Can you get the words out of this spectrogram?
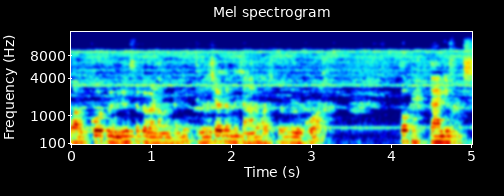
വർക്കൗട്ട് വീഡിയോസൊക്കെ വേണമെന്നുണ്ടെങ്കിൽ തീർച്ചയായിട്ടും എന്റെ ചാനൽ സബ്സ്ക്രൈബ് ചെയ്ത് വെക്കുക. ഓക്കെ താങ്ക് യു ഫ്രണ്ട്സ്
